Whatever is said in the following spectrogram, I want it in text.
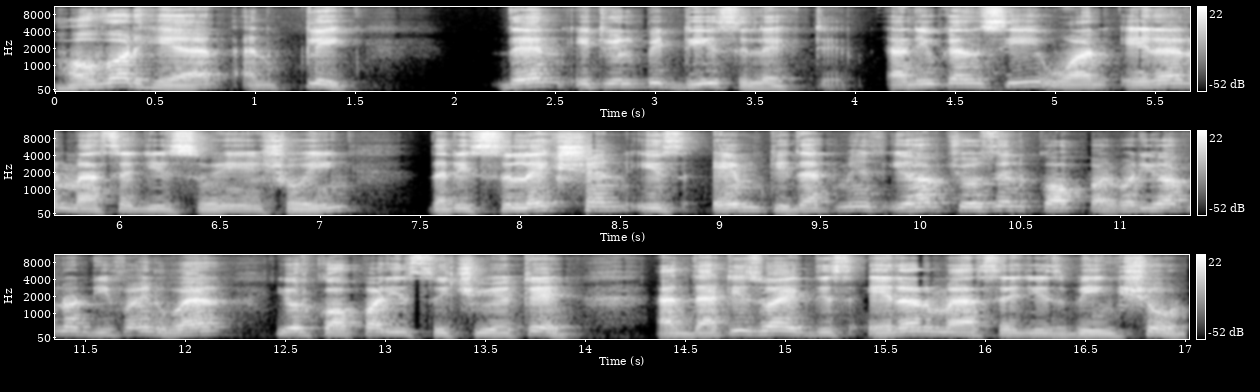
hover here and click. Then it will be deselected. And you can see one error message is showing that is selection is empty. That means you have chosen copper but you have not defined where your copper is situated and that is why this error message is being shown.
